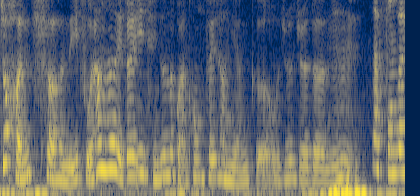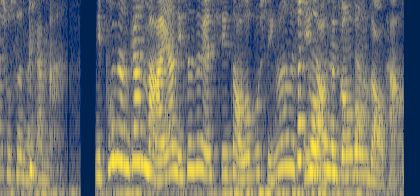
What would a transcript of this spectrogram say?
就很扯，很离谱。他们那里对疫情真的管控非常严格，我就觉得，嗯，那封在宿舍能干嘛？你不能干嘛呀？你甚至连洗澡都不行，因为他们洗澡是公共澡堂。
